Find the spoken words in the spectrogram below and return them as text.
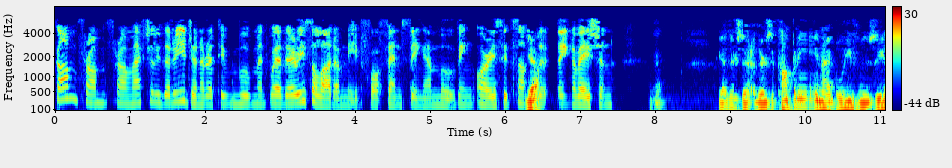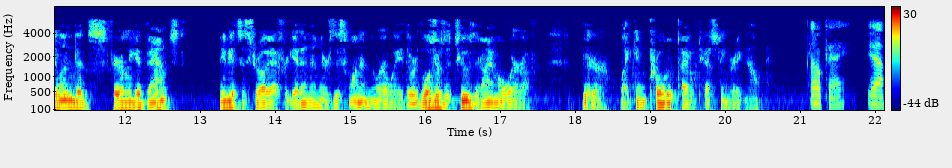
come from, from actually the regenerative movement where there is a lot of need for fencing and moving, or is it some yeah. the, the innovation? Yeah. Yeah, there's a there's a company in I believe New Zealand that's fairly advanced. Maybe it's Australia, I forget, and then there's this one in Norway. There, those are the two that I'm aware of that are like in prototype testing right now. Okay. Yeah.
